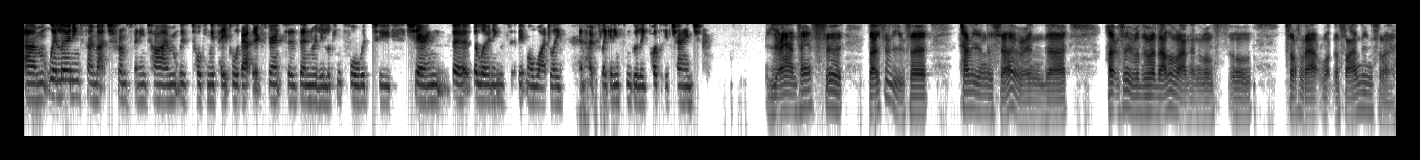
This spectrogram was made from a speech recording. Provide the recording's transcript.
Um, we're learning so much from spending time with talking with people about their experiences and really looking forward to sharing the, the learnings a bit more widely and hopefully getting some really positive change. Yeah, and thanks to both of you for coming on the show. And uh, hopefully we'll do another one and we'll, we'll talk about what the findings were.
